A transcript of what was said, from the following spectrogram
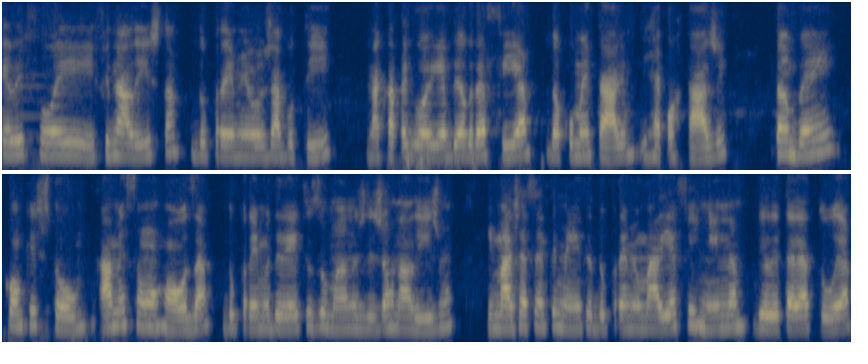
Ele foi finalista do Prêmio Jabuti na categoria Biografia, Documentário e Reportagem. Também conquistou a menção honrosa do Prêmio Direitos Humanos de Jornalismo e, mais recentemente, do Prêmio Maria Firmina de Literatura.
